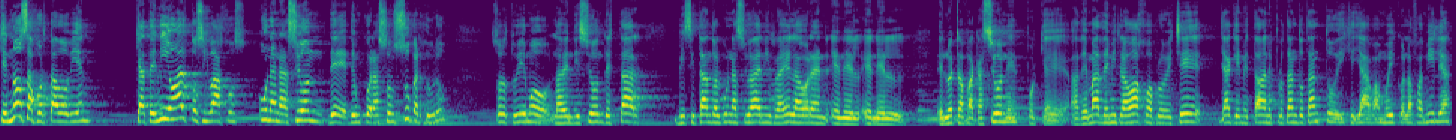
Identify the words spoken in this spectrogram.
que no se ha portado bien, que ha tenido altos y bajos, una nación de, un corazón súper duro. Nosotros tuvimos la bendición de estar visitando algunas ciudades en Israel ahora en nuestras vacaciones, porque además de mi trabajo aproveché, ya que me estaban explotando tanto, dije ya vamos a ir con la familia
